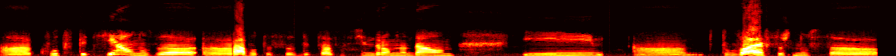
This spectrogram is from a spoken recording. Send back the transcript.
а, клуб специално за а, работа с деца с синдром на Даун. И а, това е всъщност а,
